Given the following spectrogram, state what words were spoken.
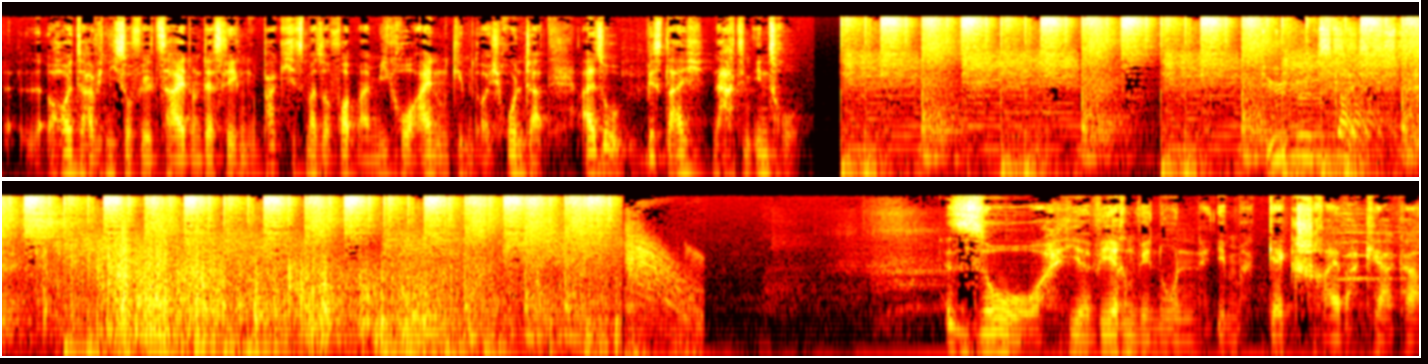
äh, heute habe ich nicht so viel Zeit und deswegen packe ich jetzt mal sofort mein Mikro ein und gehe mit euch runter. Also bis gleich nach dem Intro. Dübels Geistesblitz. So, hier wären wir nun im Gagschreiberkerker.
